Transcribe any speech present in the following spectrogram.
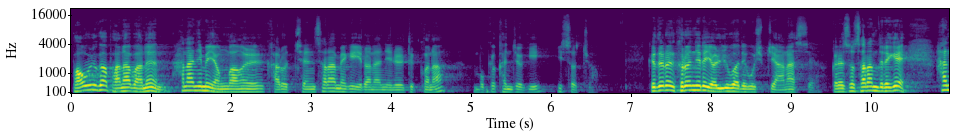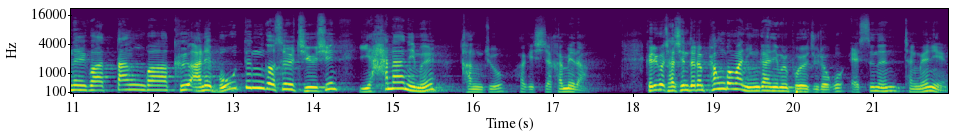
바울과 바나바는 하나님의 영광을 가로챈 사람에게 일어난 일을 듣거나 목격한 적이 있었죠. 그들은 그런 일에 연루가 되고 싶지 않았어요. 그래서 사람들에게 하늘과 땅과 그 안에 모든 것을 지으신 이 하나님을 강조하기 시작합니다. 그리고 자신들은 평범한 인간임을 보여주려고 애쓰는 장면이에요.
